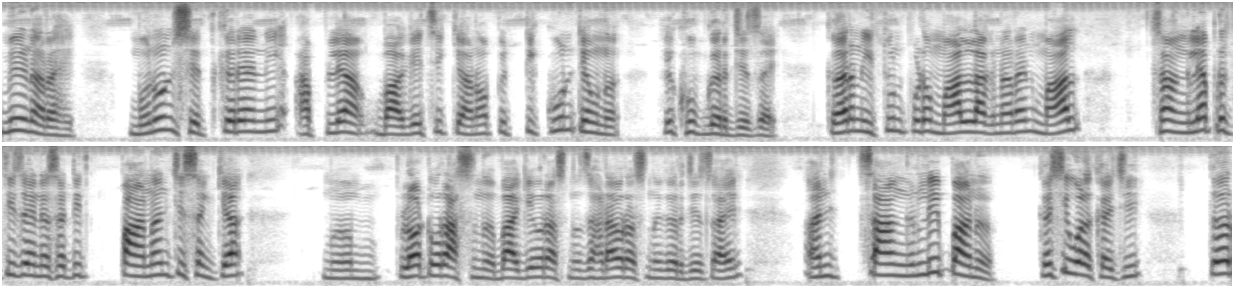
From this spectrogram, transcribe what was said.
मिळणार आहे. म्हणून शेतकऱ्यांनी आपल्या बागेची कॅनॉपी टिकवून ठेवणं हे खूप गरजेचं आहे. कारण इथून पुढं माल लागणार आहे आणि माल चांगल्या प्रतीचा येण्यासाठी पानांची संख्या प्लॉटवर असणं बागेवर असणं झाडावर असणं गरजेचं आहे. आणि चांगली पानं कशी ओळखायची? तर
